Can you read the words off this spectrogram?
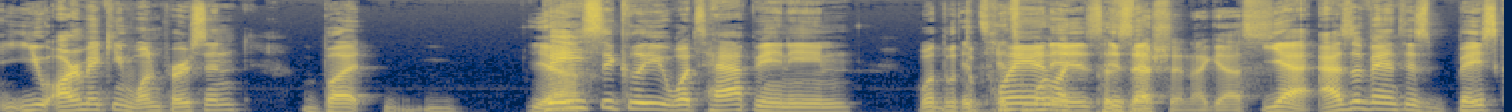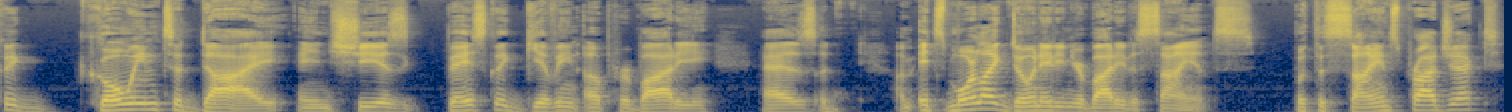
You are making one person, but Yeah. basically what's happening, what, what it's, the plan it's like is, is that possession, I guess. yeah, Azavanth is basically going to die, and she is basically giving up her body as a. Um, it's more like donating your body to science, but the science project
